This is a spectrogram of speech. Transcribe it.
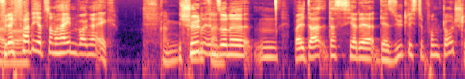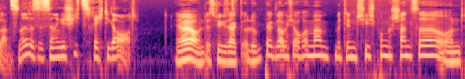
Vielleicht fahrt ihr jetzt zum Heidenwanger Eck. kann, Schön kann in so eine, mh, weil da, das ist ja der, der südlichste Punkt Deutschlands, ne? Das ist ja ein geschichtsträchtiger Ort. Ja, ja, und ist wie gesagt Olympia, glaube ich, auch immer mit den Skisprungschanze und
